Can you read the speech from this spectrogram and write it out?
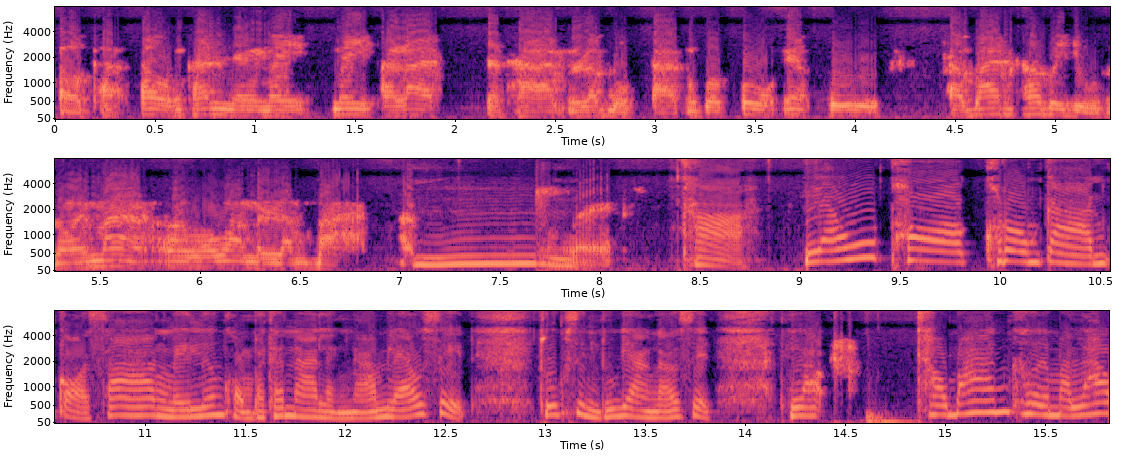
เอ่อพระพระองค์ท่านยังไม่ไม่พระราชทานระบบสาธารณูปโภคเนี่ยคือชาวบ้านเข้าไปอยู่น้อยมาก เพราะว่ามันลำบากครับอืมช่วงแรกค่ะ แล้วพอโครงการก่อสร้างในเรื่องของพัฒนาแหล่งน้ำแล้วเสร็จ ทุกสิ่งทุกอย่างแล้วเสร็จแล้วชาวบ้านเคยมาเล่า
